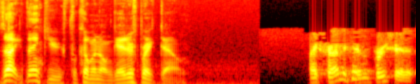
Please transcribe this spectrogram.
Zach, thank you for coming on Gators Breakdown. Thanks for having me, David. Appreciate it.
